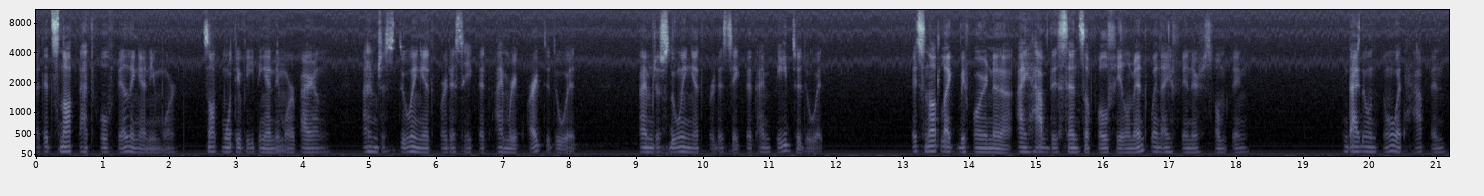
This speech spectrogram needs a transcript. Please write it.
But it's not that fulfilling anymore. It's not motivating anymore. Parang I'm just doing it for the sake that I'm required to do it. I'm just doing it for the sake that I'm paid to do it. It's not like before na I have this sense of fulfillment when I finish something. And I don't know what happened.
